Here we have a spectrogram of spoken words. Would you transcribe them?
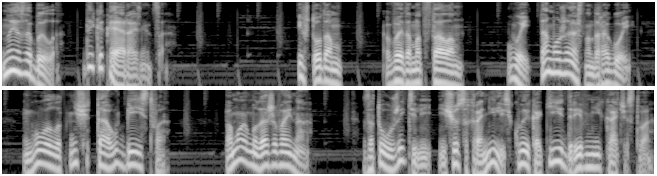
Но я забыла. Да и какая разница? И что там в этом отсталом. Ой, там ужасно, дорогой. Голод, нищета, убийства. По-моему, даже война. Зато у жителей еще сохранились кое-какие древние качества.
